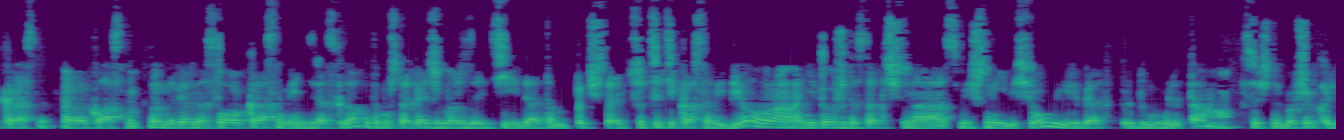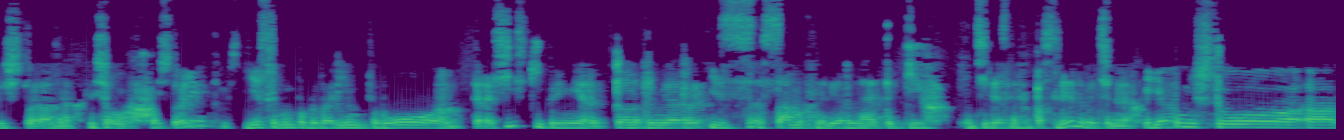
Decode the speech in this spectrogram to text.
красным, э, классным. Ну, наверное, слово красным я не зря сказал, потому что, опять же, можно зайти, да, там, почитать соцсети красного и белого, они тоже достаточно смешные и веселые, ребята придумывали там достаточно большое количество разных веселых историй. Если мы поговорим про российские примеры, то, например, из самых, наверное, таких интересных и последовательных, я помню, что э,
